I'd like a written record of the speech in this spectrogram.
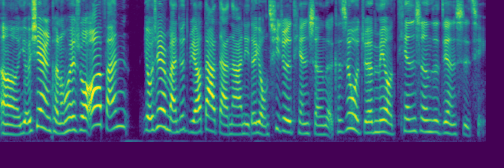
呃，有一些人可能会说，哦，反正有些人本来就比较大胆啊，你的勇气就是天生的。可是我觉得没有天生这件事情。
